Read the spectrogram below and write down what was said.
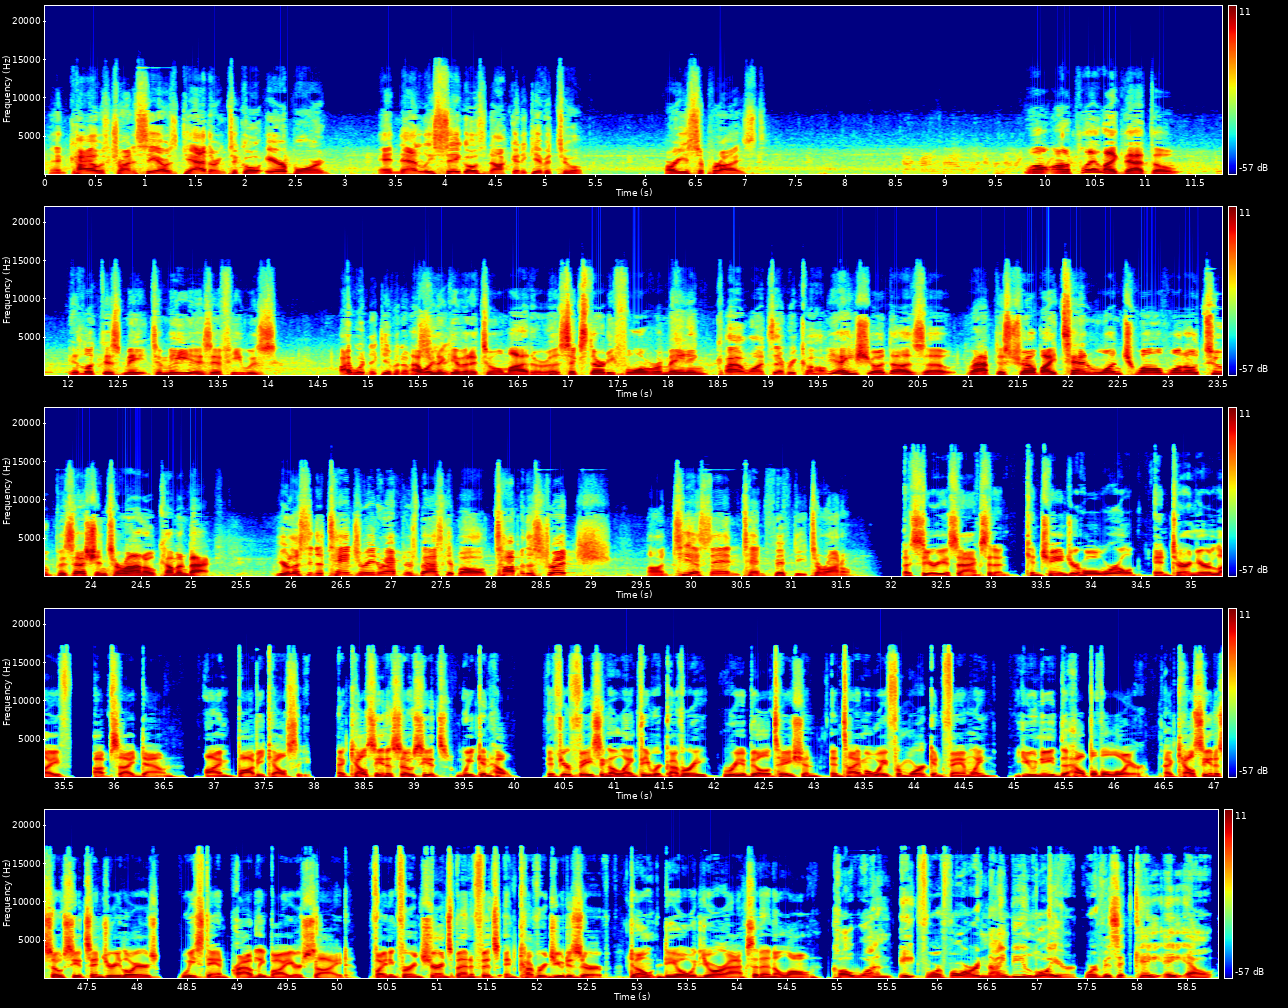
And Kyle was trying to say I was gathering to go airborne, and Natalie Sago's not going to give it to him. Are you surprised? Well, on a play like that, though, it looked as me to me as if he was. I wouldn't have given him. I wouldn't shooting. have given it to him either. Uh, 6:34 remaining. Kyle wants every call. Yeah, he sure does. Uh, Raptors trail by 10, 112, 102. Possession. Toronto coming back. You're listening to Tangerine Raptors basketball, top of the stretch on TSN 1050 Toronto. A serious accident can change your whole world and turn your life upside down. I'm Bobby Kelsey. At Kelsey and Associates, we can help. If you're facing a lengthy recovery, rehabilitation, and time away from work and family, you need the help of a lawyer. At Kelsey and Associates Injury Lawyers, we stand proudly by your side, fighting for insurance benefits and coverage you deserve. Don't deal with your accident alone. Call 1 844 90 Lawyer or visit KALSILaw.com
